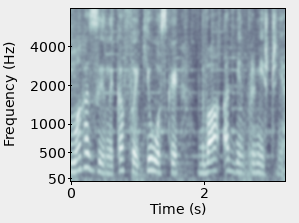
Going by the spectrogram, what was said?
магазини, кафе, кіоски, два адмінприміщення.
